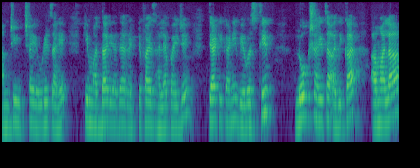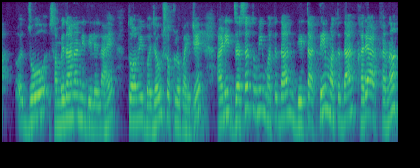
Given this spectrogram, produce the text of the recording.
आमची इच्छा एवढीच आहे की मतदार याद्या रेक्टिफाय झाल्या पाहिजे. त्या ठिकाणी व्यवस्थित लोकशाहीचा अधिकार आम्हाला जो संविधानाने दिलेला आहे तो आम्ही बजावू शकलो पाहिजे. आणि जसं तुम्ही मतदान देता ते मतदान खऱ्या अर्थानं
